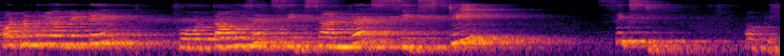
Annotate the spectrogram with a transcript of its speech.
What number you are getting? 4660. 60. Okay.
